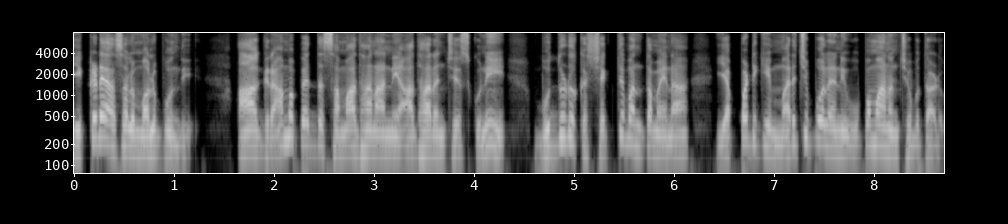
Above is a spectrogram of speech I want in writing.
ఇక్కడే అసలు మలుపుంది ఆ గ్రామ పెద్ద సమాధానాన్ని ఆధారం చేసుకుని బుద్ధుడొక శక్తివంతమైన ఎప్పటికీ మరిచిపోలేని ఉపమానం చెబుతాడు.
